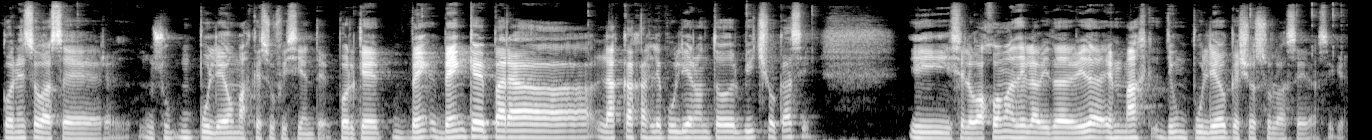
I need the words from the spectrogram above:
Con eso va a ser un, puleo más que suficiente. Porque ven, ven que para las cajas le pulieron todo el bicho casi. Y se lo bajó a más de la vida de vida. Es más de un puleo que yo suelo hacer. Así que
